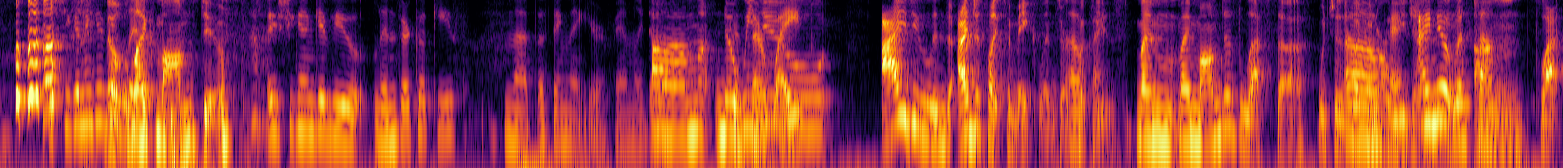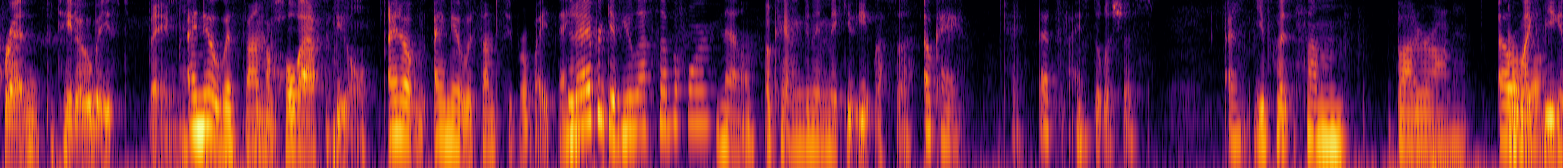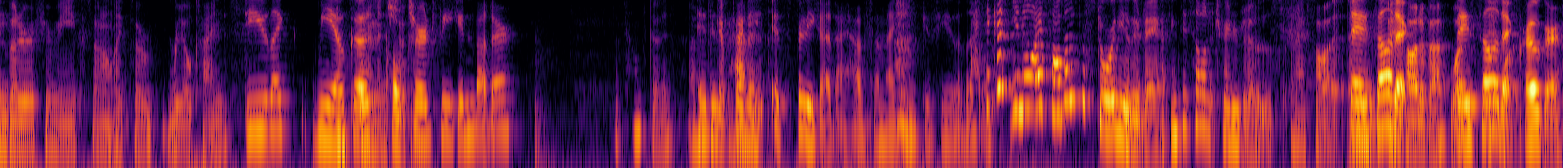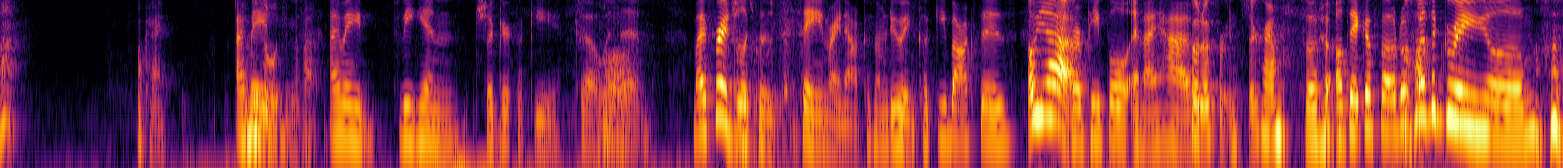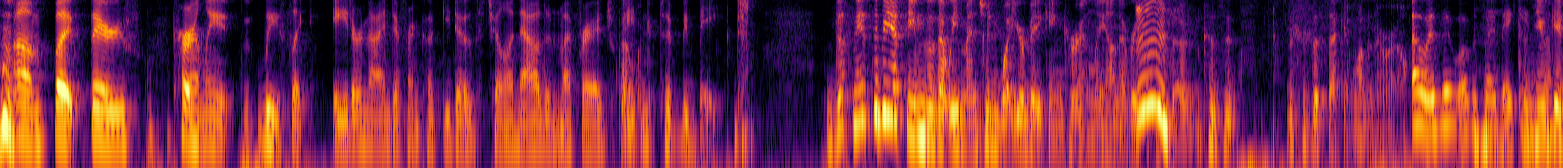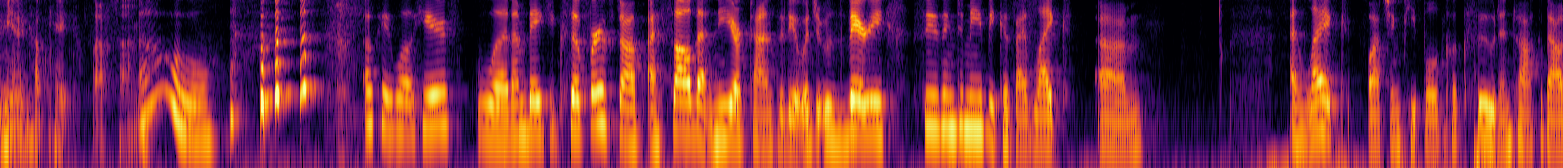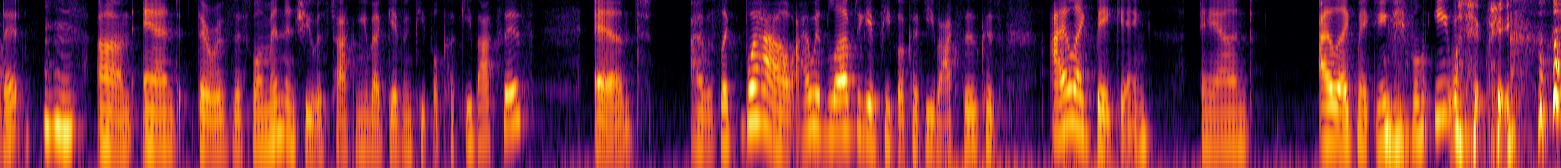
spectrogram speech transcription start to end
Is she gonna give you Though, like moms do. Is she gonna give you Linzer cookies? Isn't that the thing that your family does? Um no, we do white. I do Linzer. I just like to make Linzer Okay. cookies. My my mom does lefse, which is like Oh, a okay. Norwegian. I knew it was some- um, flatbread potato based thing. I knew it was It's like some. a whole ass deal. I know. I knew it was some super white thing. Did I ever give you lefse before? No. Okay, I'm gonna make you eat lefse. Okay. Okay. That's fine. It's delicious. I'm- You put some butter on it, Oh, or like oh. vegan butter if you're me, because I don't like the real kind. do you like Miyoko's sugar. cultured vegan butter? That sounds good. I It think is I've pretty. had it. It's pretty good. I have some. I can give you a little. I think I, you know I saw that at the store the other day. I think they sell it at Trader Joe's, and I saw it. They and sell it I at- thought about what they sell it, at was. Kroger. Okay, I, I need made. to look into that. I made vegan sugar cookie dough with oh. it. My fridge Sounds looks really good. insane right now because I'm doing cookie boxes Oh yeah, for people, and I have photo for Instagram. photo. I'll take a photo for the gram. Um, but there's currently at least like eight or nine different cookie doughs chilling out in my fridge, Oh waiting to be baked. This needs to be a theme though that we mention what you're baking currently on every Mm. episode because it's this is the second one in a row. Oh, is it? What was I baking? Because you gave me a cupcake last time. Oh. Okay, well, here's what I'm baking. So, first off, I saw that New York Times video, which it was very soothing to me because I like um I like watching people cook food and talk about it. Um and there was this woman and she was talking about giving people cookie boxes and I was like, "Wow, I would love to give people cookie boxes cuz I like baking and I like making people eat what I bake."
